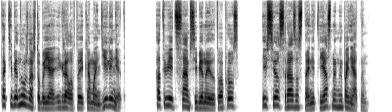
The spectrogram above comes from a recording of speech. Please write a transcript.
Так тебе нужно, чтобы я играла в твоей команде или нет? Ответь сам себе на этот вопрос, и все сразу станет ясным и понятным».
